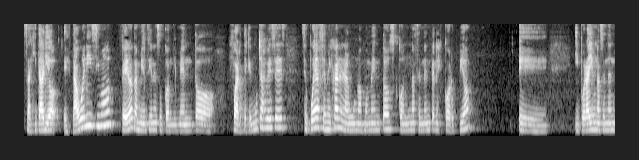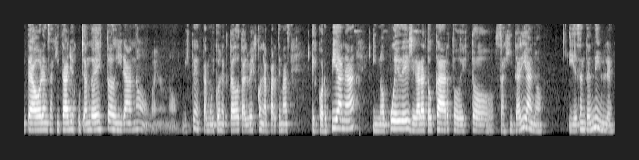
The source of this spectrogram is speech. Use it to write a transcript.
Sagitario está buenísimo, pero también tiene su condimento fuerte, que muchas veces se puede asemejar en algunos momentos con un ascendente en Escorpio. Eh, y por ahí un ascendente ahora en Sagitario escuchando esto dirá, no, bueno, no, ¿viste? Está muy conectado tal vez con la parte más escorpiana y no puede llegar a tocar todo esto sagitariano. Y es entendible.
